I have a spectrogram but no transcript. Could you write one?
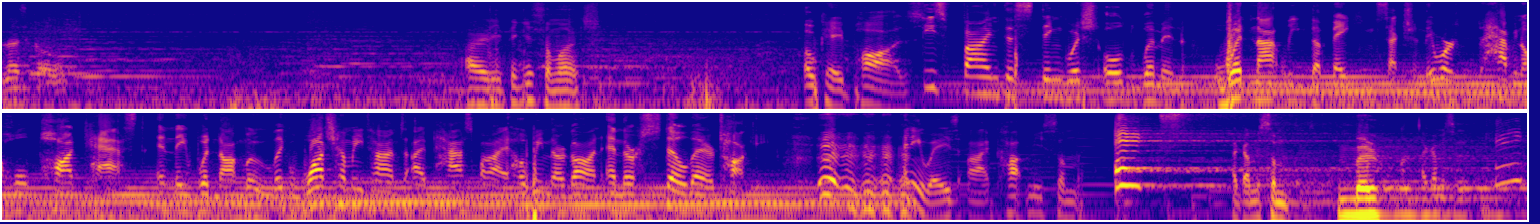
Let's go. Alrighty, thank you so much. Okay, pause. These fine, distinguished old women would not leave the baking section. They were having a whole podcast and they would not move. Like, watch how many times I pass by hoping they're gone and they're still there talking. Anyways, I caught me some eggs, I got me some milk. I got me some cake,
